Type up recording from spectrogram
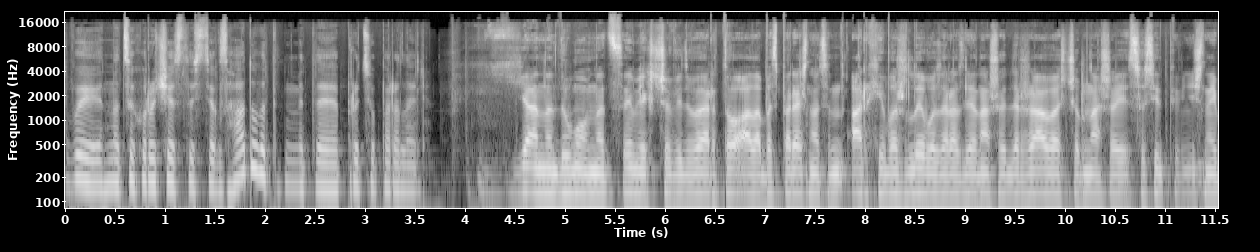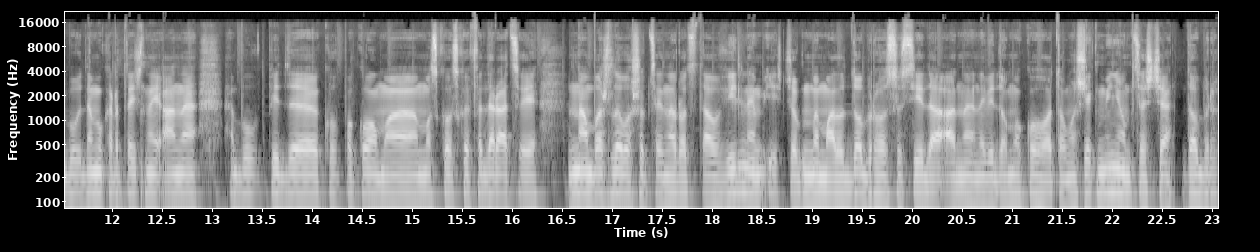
Ви на цих урочистостях згадуватимете про цю паралель? Я не думав над цим, якщо відверто, але безперечно, це архіважливо зараз для нашої держави, щоб наш сусід північний був демократичний, а не був під е, ковпаком е, Московської Федерації. Нам важливо, щоб цей народ став вільним і щоб ми мали доброго сусіда, а не невідомо кого. Тому що як мінімум це ще добрих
